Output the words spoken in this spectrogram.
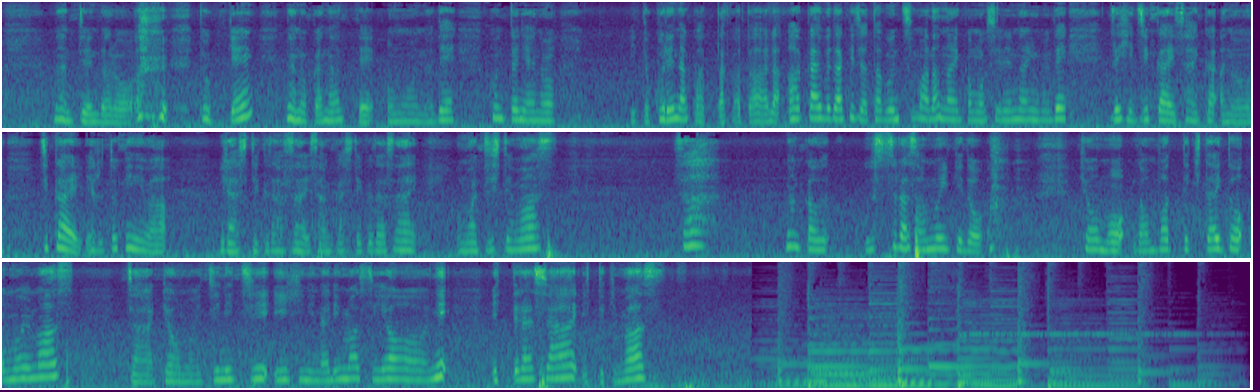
何て言うんだろう 特権なのかなって思うので本当にあの、えっと、来れなかった方アーカイブだけじゃ多分つまらないかもしれないのでぜひ次回再開あの次回やるときにはいらしてください。参加してください。お待ちしてます。さあなんかうっすら寒いけど 今日も頑張っていきたいと思います。じゃあ今日も一日いい日になりますように。いってらっしゃい。行ってきます。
